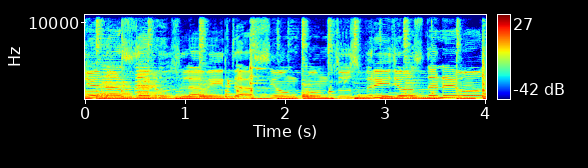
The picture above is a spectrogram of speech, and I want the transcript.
Llenas de luz la habitación con tus brillos de neón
